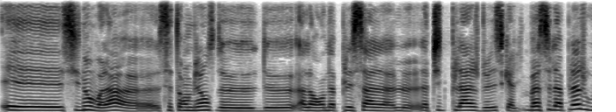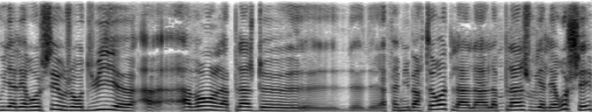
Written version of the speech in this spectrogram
Et sinon, voilà, euh, cette ambiance de, de, Alors, on appelait ça la, la petite plage de l'escalier. Bah, c'est la plage où il y a les rochers aujourd'hui, euh, avant la plage de, de, de, la famille Barterotte, la, la, la, plage où il y a les rochers.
